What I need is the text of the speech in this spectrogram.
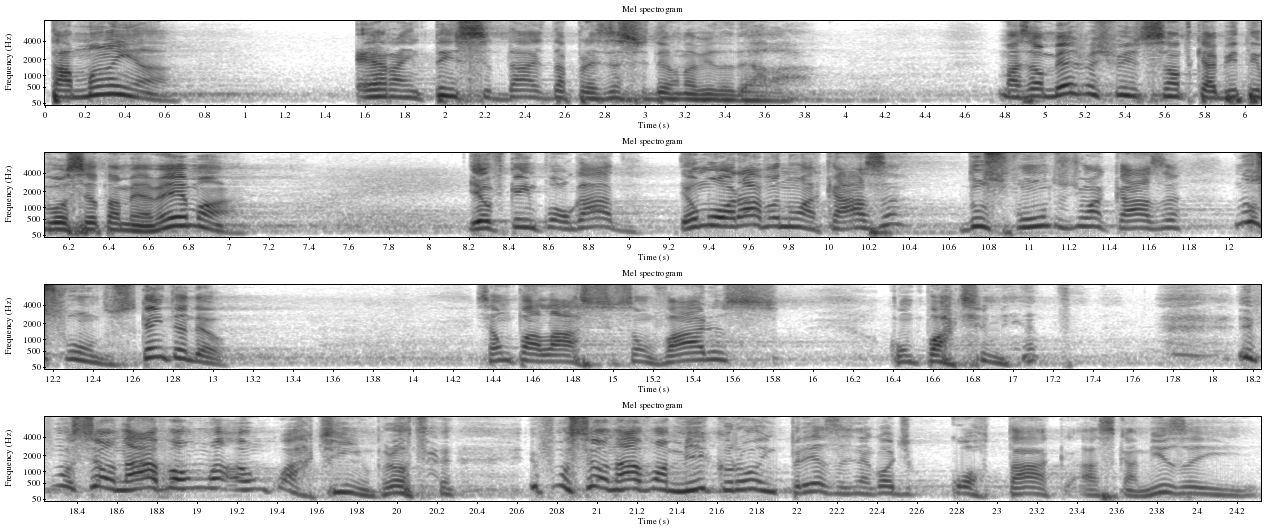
Tamanha era a intensidade da presença de Deus na vida dela. Mas é o mesmo Espírito Santo que habita em você também, amém, irmã? Eu fiquei empolgado. Eu morava numa casa, dos fundos de uma casa, nos fundos. Quem entendeu? Isso é um palácio, são vários compartimentos. E funcionava uma, um quartinho, pronto. E funcionava uma microempresa, esse negócio de cortar as camisas e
